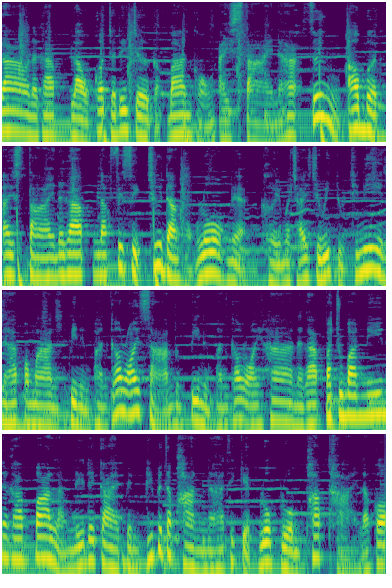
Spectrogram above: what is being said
49 นะครับเราก็จะได้เจอกับบ้านของไอน์สไตน์นะฮะซึ่งอัลเบิร์ตไอน์สไตน์นะครับนักฟิสิกส์ชื่อดังของโลกเนี่ยเคยมาใช้ชีวิตอยู่ที่นี่นะฮะประมาณปี 1903 ถึงปี 1905 นะครับปัจจุบันนี้นะครับบ้านหลังนี้ได้กลายเป็นพิพิธภัณฑ์นะฮะที่เก็บรวบรวมภาพถ่ายแล้วก็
